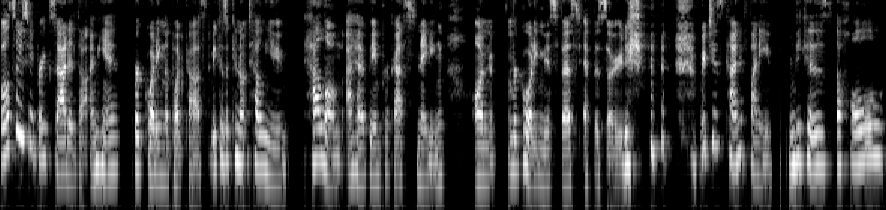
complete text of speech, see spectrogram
Also, super excited that I'm here recording the podcast because I cannot tell you how long I have been procrastinating on recording this first episode, which is kind of funny because the whole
